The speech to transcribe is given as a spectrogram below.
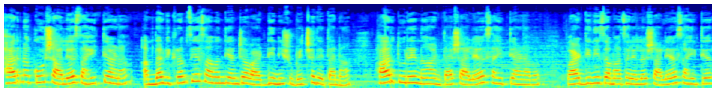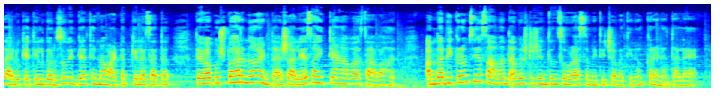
हार नको शालेय साहित्य आणा. आमदार विक्रमसिंह सावंत यांच्या वाढदिनी शुभेच्छा देताना हार तुरे न आणता शालेय साहित्य आणावं. वाढदिनी जमा झालेलं शालेय साहित्य तालुक्यातील गरजू विद्यार्थ्यांना वाटप केलं जातं. तेव्हा पुष्पहार न आणता शालेय साहित्य आणावं असं आवाहन आमदार विक्रमसिंह सावंत अभष्टचिंतन सोहळा समितीच्या वतीनं करण्यात आलं आहे.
